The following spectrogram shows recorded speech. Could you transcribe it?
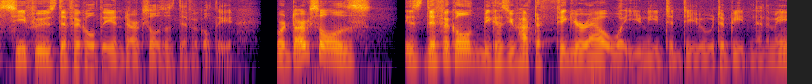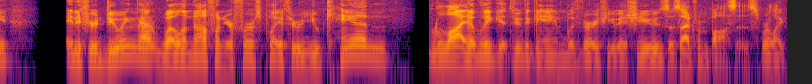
Sifu's difficulty and Dark Souls' difficulty. Where Dark Souls is difficult because you have to figure out what you need to do to beat an enemy. And if you're doing that well enough on your first playthrough, you can reliably get through the game with very few issues aside from bosses, where like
